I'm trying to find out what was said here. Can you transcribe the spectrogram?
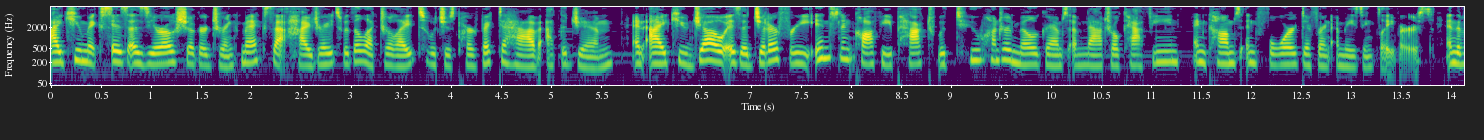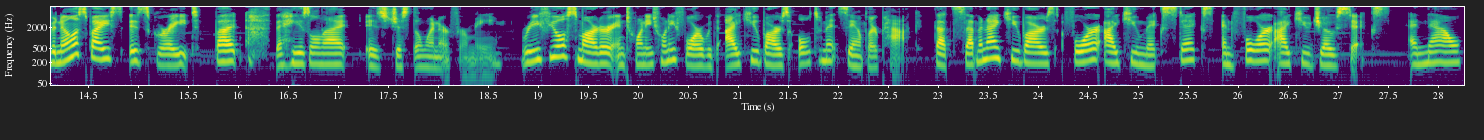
IQ Mix is a zero sugar drink mix that hydrates with electrolytes, which is perfect to have at the gym. And IQ Joe is a jitter free instant coffee packed with 200 milligrams of natural caffeine and comes in four different amazing flavors. And the vanilla spice is great, but the hazelnut is just the winner for me. Refuel smarter in 2024 with IQ Bar's Ultimate Sampler Pack. That's 7 IQ bars, 4 IQ Mix sticks, and 4 IQ Joe sticks. And now,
